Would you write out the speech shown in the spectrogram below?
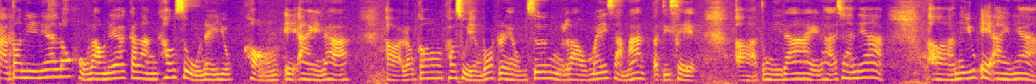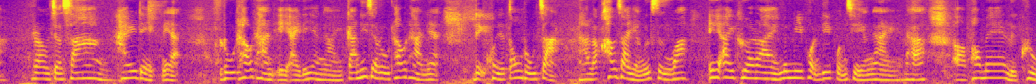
ค่ะ ตอนนี้เนี่ยโลกของเราเนี่ยกำลังเข้าสู่ในยุคของ AI นะคะอ่าแล้วก็เข้าสู่อย่างรวดเร็ว ซึ่งเราไม่สามารถปฏิเสธตรงนี้ได้นะคะ ฉะนั้นเนี่ยในยุค AI เนี่ย เราจะสร้างให้เด็กเนี่ยรู้เท่าทัน AI ได้ยังไง การที่จะรู้เท่าทันเนี่ยเด็กควรจะต้องรู้จักนะคะแล้วเข้าใจอย่างลึกซึ้งว่า AI คืออะไร มันมีผลดีผลเสียยังไงนะคะพ่อแม่หรือครู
